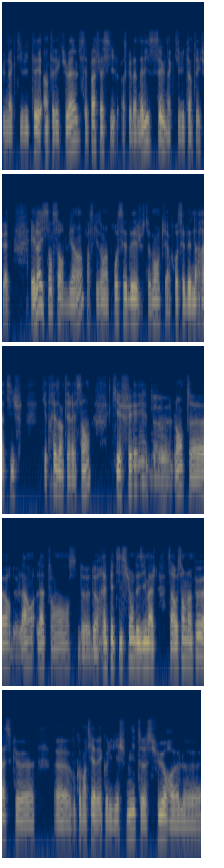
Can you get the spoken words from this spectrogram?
une activité intellectuelle, c'est pas facile parce que l'analyse c'est une activité intellectuelle. Et là, ils s'en sortent bien parce qu'ils ont un procédé justement qui est un procédé narratif qui est très intéressant, qui est fait de lenteur, de latence, de répétition des images. Ça ressemble un peu à ce que euh, vous commentiez avec Olivier Schmitt sur euh,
